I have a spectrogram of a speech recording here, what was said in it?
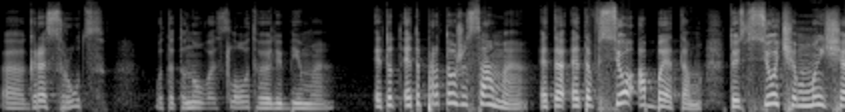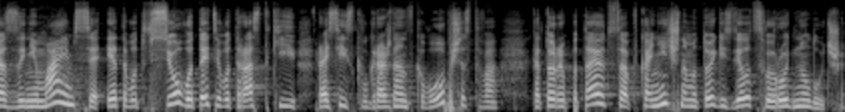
э, grassroots, вот это новое слово твое любимое. Это, это про то же самое. Это, это все об этом. То есть все, чем мы сейчас занимаемся, это вот все вот эти вот ростки российского гражданского общества, которые пытаются в конечном итоге сделать свою родину лучше.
